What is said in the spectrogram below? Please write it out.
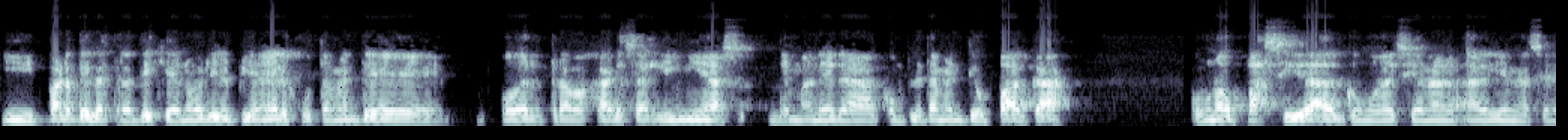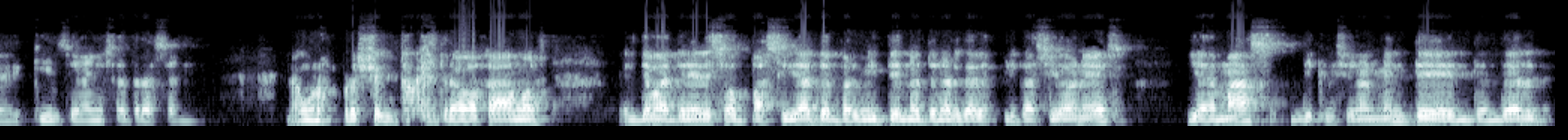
y parte de la estrategia de no abrir el PNL es justamente poder trabajar esas líneas de manera completamente opaca, con una opacidad, como decían alguien hace 15 años atrás en, algunos proyectos que trabajábamos. El tema de tener esa opacidad te permite no tener que dar explicaciones y además discrecionalmente entender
